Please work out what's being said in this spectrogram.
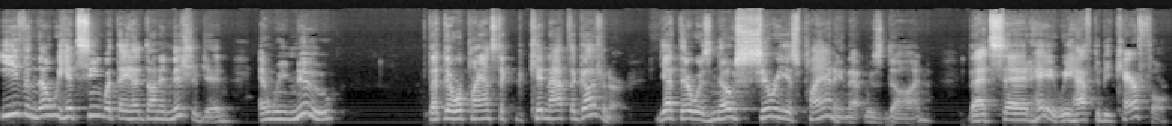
even though we had seen what they had done in Michigan and we knew that there were plans to kidnap the governor. Yet there was no serious planning that was done that said, hey, we have to be careful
